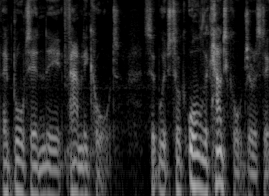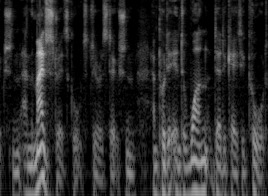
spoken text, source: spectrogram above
they brought in the family court, so, which took all the county court jurisdiction and the magistrates' court's jurisdiction and put it into one dedicated court.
